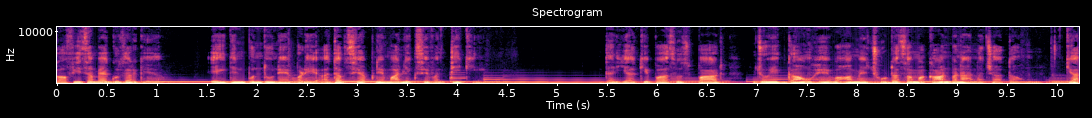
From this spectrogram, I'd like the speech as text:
काफ़ी समय गुजर गया। एक दिन बुंदू ने बड़े अदब से अपने मालिक से विनती की। दरिया के पास उस पार जो एक गाँव है, वहाँ मैं छोटा सा मकान बनाना चाहता हूँ। क्या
